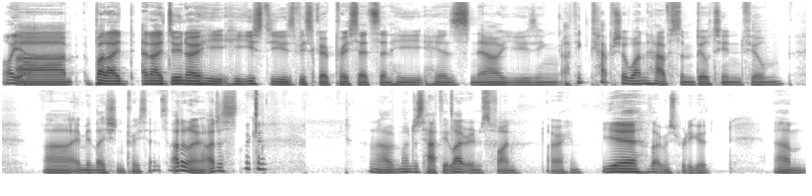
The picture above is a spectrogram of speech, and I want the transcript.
Oh yeah, um, but I and I do know he he used to use VSCO presets, and he is now using I think Capture One have some built-in film uh, emulation presets. I don't know. I just okay. I don't know. I'm just happy. Lightroom's fine. I reckon. Yeah, was pretty good. Um,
